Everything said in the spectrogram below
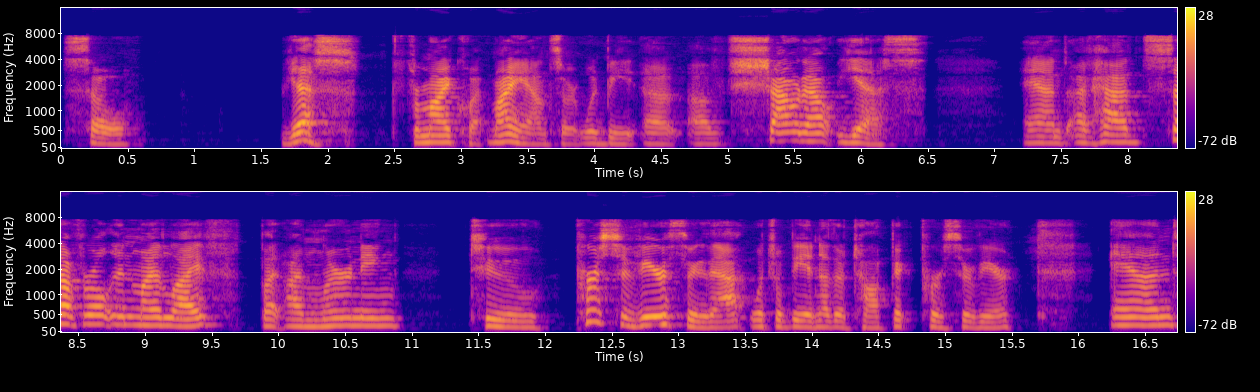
So, yes, for my my answer would be a, a shout out yes. And I've had several in my life, but I'm learning to persevere through that, which will be another topic, persevere. And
